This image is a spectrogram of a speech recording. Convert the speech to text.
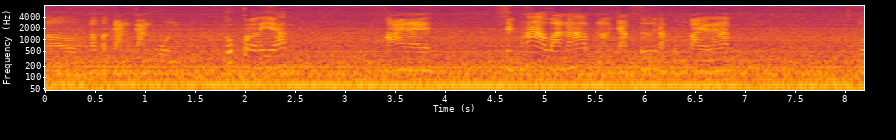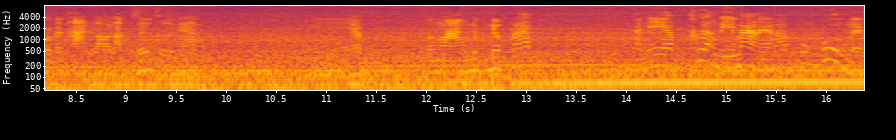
เรารับประกันการโอนทุกกรณีครับ ภายใน 15 วันนะครับ หลังจากซื้อจากผมไปนะครับโอนไปผ่านเรารับซื้อคืนนะครับนี่ครับตรงรางนึบๆนะครับ อันนี้ครับเครื่องดีมากเลยครับ พุ่งๆเลย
